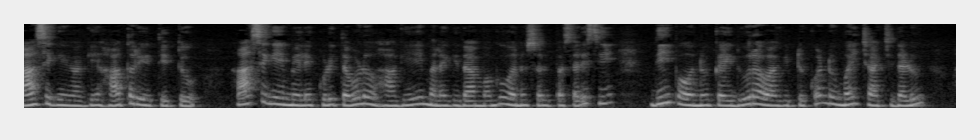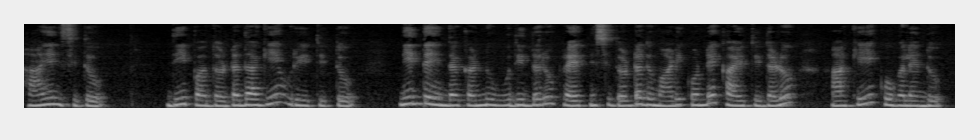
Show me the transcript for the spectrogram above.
ಹಾಸಿಗೆಗಾಗಿ ಹಾತೊರೆಯುತ್ತಿತ್ತು. ಹಾಸಿಗೆಯ ಮೇಲೆ ಕುಳಿತವಳು ಹಾಗೆಯೇ ಮಲಗಿದ ಮಗುವನ್ನು ಸ್ವಲ್ಪ ಸರಿಸಿ ದೀಪವನ್ನು ಕೈ ದೂರವಾಗಿಟ್ಟುಕೊಂಡು ಮೈ ಚಾಚಿದಳು. ಹಾಯೆನಿಸಿತು. ದೀಪ ದೊಡ್ಡದಾಗಿಯೇ ಉರಿಯುತ್ತಿತ್ತು. ನಿದ್ದೆಯಿಂದ ಕಣ್ಣು ಊದಿದ್ದರೂ ಪ್ರಯತ್ನಿಸಿ ದೊಡ್ಡದು ಮಾಡಿಕೊಂಡೇ ಕಾಯುತ್ತಿದ್ದಳು. ಆಕೆಯೇ ಕೂಗಲೆಂದು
